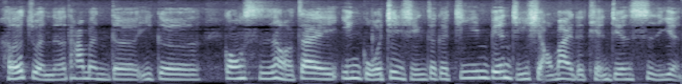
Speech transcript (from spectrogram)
核准了他们的一个公司哈，在英国进行这个基因编辑小麦的田间试验。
